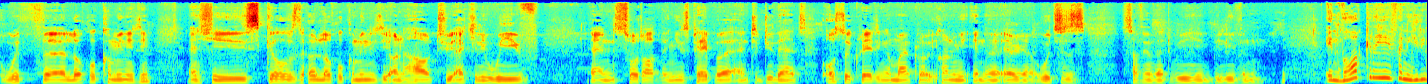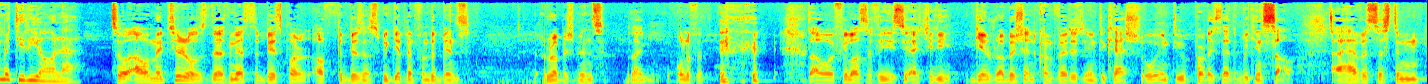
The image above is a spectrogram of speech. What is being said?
with the local community and she skills her local community on how to actually weave and sort out the newspaper and to do that also creating a microeconomy in her area which is something that we believe in. En waar kry jy van hierdie materiale? So our materials, I think that's the best part of the business. We get them from the bins. Rubbish bins, like all of it. our philosophy is to actually get rubbish and convert it into cash or into products that we can sell. I have a system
